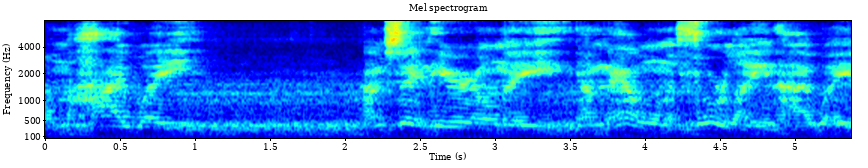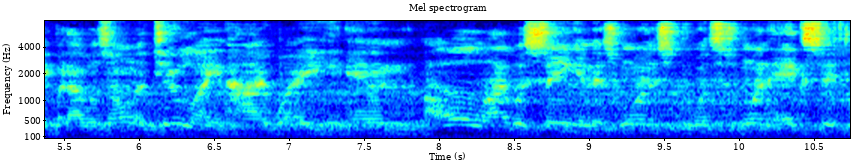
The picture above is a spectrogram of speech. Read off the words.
on the highway. I'm sitting here on a, I'm now on a four lane highway, but I was on a two lane highway, and all I was seeing in this one, this one exit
